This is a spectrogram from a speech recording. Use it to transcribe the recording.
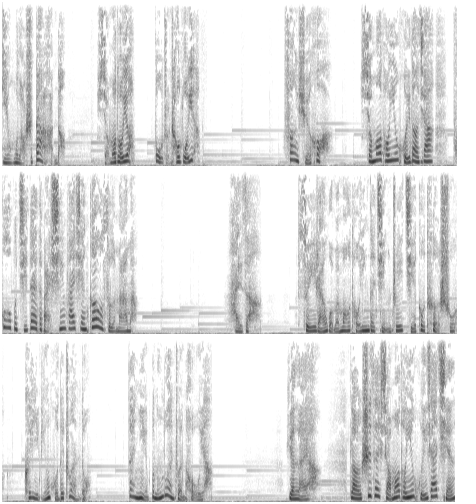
鹦鹉老师大喊道：“小猫头鹰，不准抄作业！”放学后，小猫头鹰回到家，迫不及待的把新发现告诉了妈妈。孩子，虽然我们猫头鹰的颈椎结构特殊。可以灵活的转动，但你也不能乱转头呀。原来啊，老师在小猫头鹰回家前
